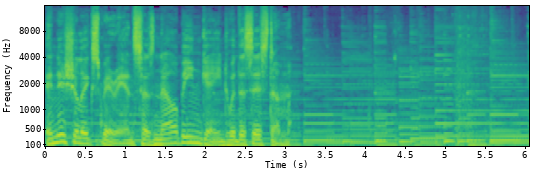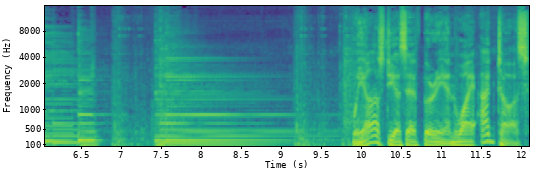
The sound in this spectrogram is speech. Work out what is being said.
Initial experience has now been gained with the system. We asked Josef Burian why Agtos,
